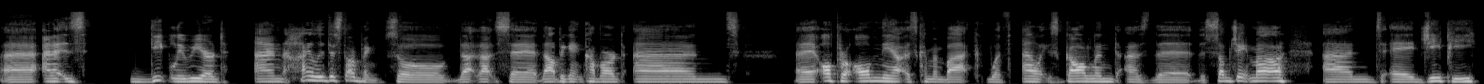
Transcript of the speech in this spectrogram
Uh, and it is deeply weird and highly disturbing. So that that's uh, that'll be getting covered. And uh, Opera Omnia is coming back with Alex Garland as the the subject matter, and uh, JP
